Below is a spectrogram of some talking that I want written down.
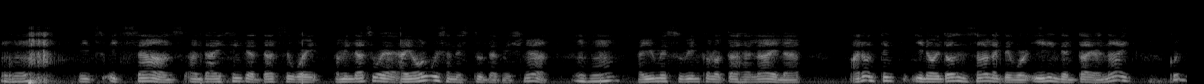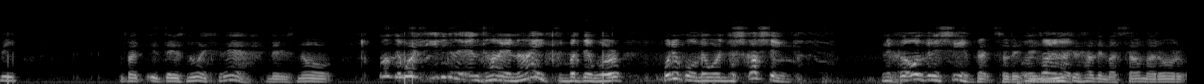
hmm It it sounds, and I think that that's the way. I mean, that's the way I always understood that Mishnah. hmm Hayu mesuvin kolotah halayla. I don't think you know. It doesn't sound like they were eating the entire night. Could be, but if there's no echreh, there's no. Well, they weren't eating the entire night, but they were, what do you call it? They were discussing. V'nisim. Right. So they, they need night. to have the masal maror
